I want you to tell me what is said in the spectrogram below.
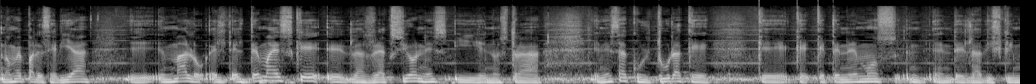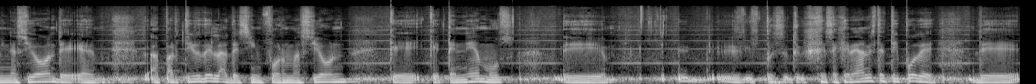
no me parecería eh, malo. El, tema es que eh, las reacciones y en nuestra, en esa cultura que, que, tenemos de la discriminación, de eh, a partir de la desinformación que, que tenemos, pues se generan este tipo de, de,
